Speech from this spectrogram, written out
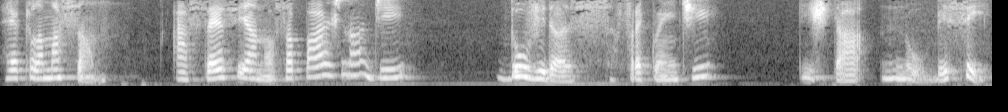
reclamação. Acesse a nossa página de dúvidas frequente que está no BC,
